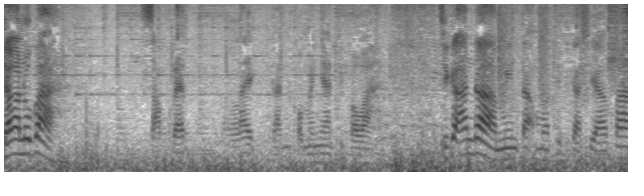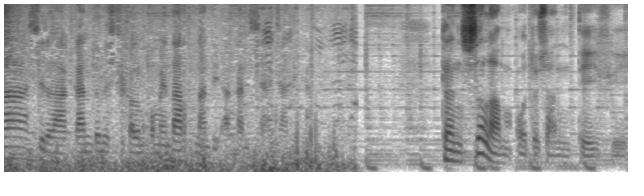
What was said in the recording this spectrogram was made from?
Jangan lupa subscribe like dan komennya di bawah. Jika anda minta modifikasi apa silahkan tulis di kolom komentar nanti akan saya carikan. Dan selam utusan TV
